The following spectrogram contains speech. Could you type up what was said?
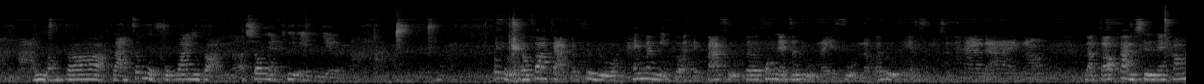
นะคะแล้วก็ล้างจมูกทุกวันก่อนเนาะช่วงนี้พีเอ็มเยอะนะคะฝุ่นเข้าฟอกอากาศก็คือดูให้มันมีตัวเฮปาฟิลเตอร์พวกนี้จะดูดไรฝุ่นแล้วก็ดูด PM 2.5ได้เนาะแล้วก็ความชื้นในห้อง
